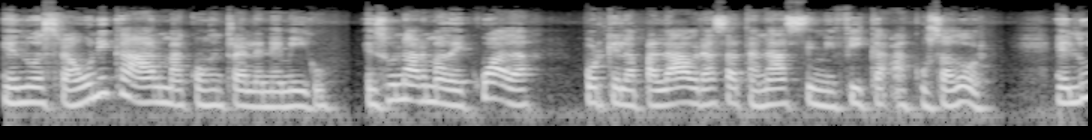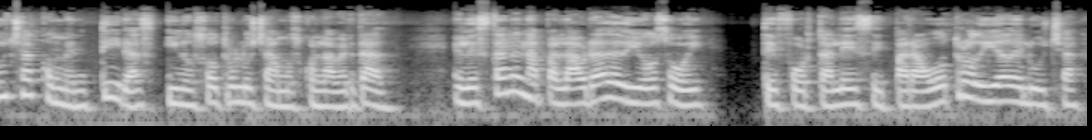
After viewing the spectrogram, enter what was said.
Es nuestra única arma contra el enemigo. Es un arma adecuada porque la palabra Satanás significa acusador él lucha con mentiras y nosotros luchamos con la verdad. El estar en la palabra de Dios hoy te fortalece para otro día de lucha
